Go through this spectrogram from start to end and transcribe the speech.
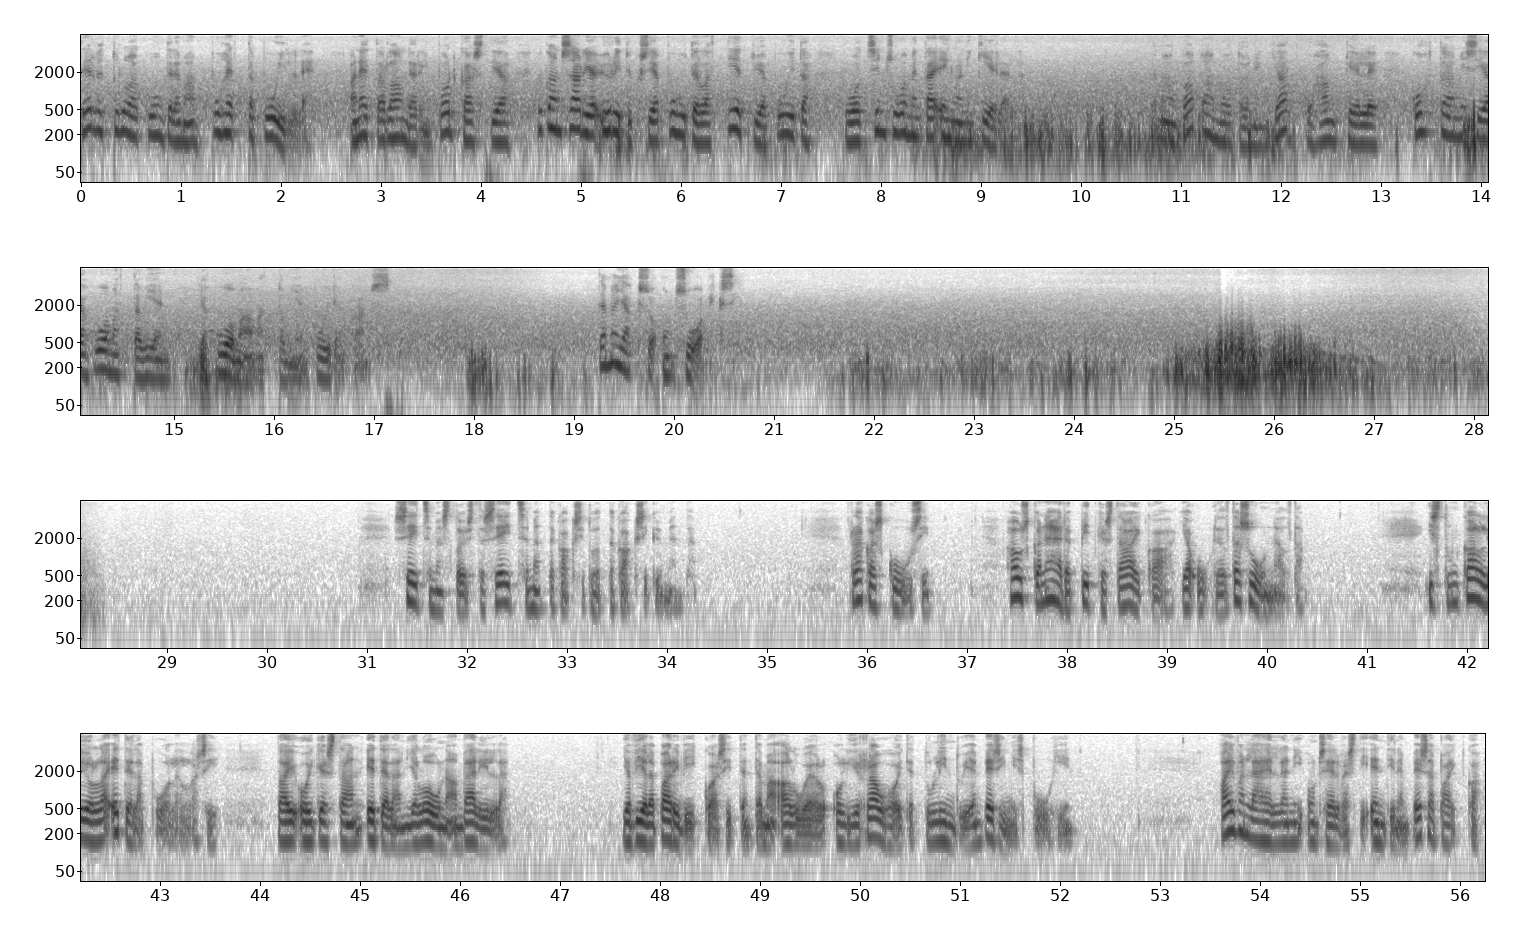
Tervetuloa kuuntelemaan Puhetta puille, Anetta Landerin podcastia, joka on sarja yrityksiä puhutella tiettyjä puita ruotsin, suomen tai englannin kielellä. Tämä on vapaamuotoinen jatko hankkeelle kohtaamisia huomattavien ja huomaamattomien puiden kanssa. Tämä jakso on suomeksi. 17.7.2020. Rakas kuusi, hauska nähdä pitkästä aikaa ja uudelta suunnalta. Istun kalliolla eteläpuolellasi, tai oikeastaan etelän ja lounaan välillä. Ja vielä pari viikkoa sitten tämä alue oli rauhoitettu lintujen pesimispuuhiin. Aivan lähelläni on selvästi entinen pesäpaikka,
